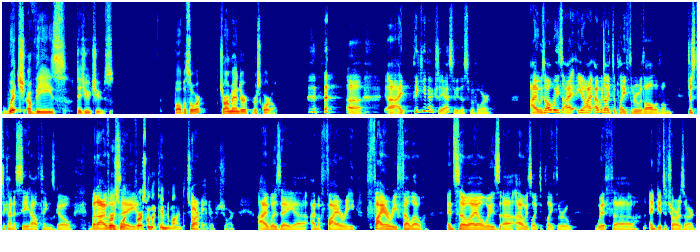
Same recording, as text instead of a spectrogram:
Which of these did you choose? Bulbasaur, Charmander, or Squirtle? uh, I think you've actually asked me this before. I was always I you know I, I, would like to play through with all of them just to kind of see how things go. But I first was one, a first one that came to mind. Charmander for sure. I was a uh, I'm a fiery fiery fellow, and so I always uh, I always like to play through with uh, and get to Charizard.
